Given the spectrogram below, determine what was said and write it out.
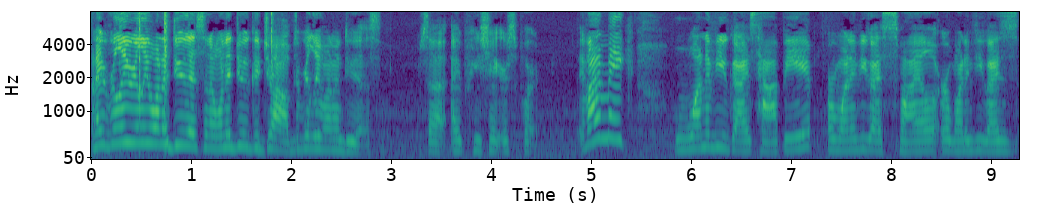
And I really, really want to do this and I want to do a good job. I really want to do this. So I appreciate your support. If I make one of you guys happy or one of you guys smile or one of you guys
